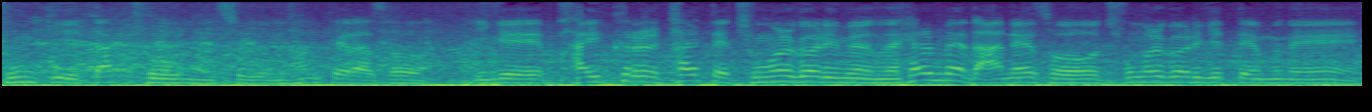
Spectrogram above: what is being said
굶기 딱 좋은 지금 상태라서 이게 바이크를 탈 때 중얼거리면 헬멧 안에서 중얼거리기 때문에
